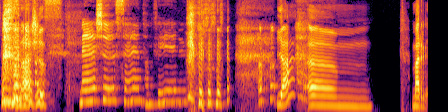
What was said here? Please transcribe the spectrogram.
personages. Meisjes zijn van Venus. ja, ehm, maar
